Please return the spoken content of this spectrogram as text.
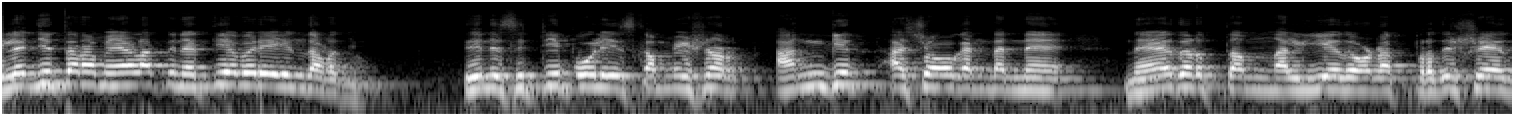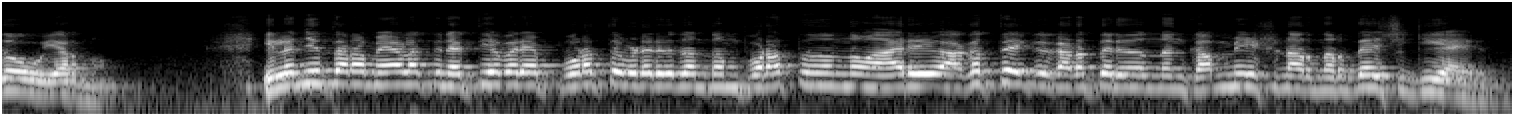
ഇലഞ്ചിത്തറ മേളത്തിനെത്തിയവരെയും തടഞ്ഞു. ഇതിന് city police commissioner Ankit Ashokan തന്നെ നേതൃത്വം നൽകിയതോടെ പ്രതിഷേധവും ഉയർന്നു. ഇലഞ്ഞിത്തറ മേളത്തിനെത്തിയവരെ പുറത്തു വിടരുതെന്നും പുറത്തു നിന്നും ആരെയും അകത്തേക്ക് കടത്തരുതെന്നും കമ്മീഷണർ നിർദ്ദേശിക്കുകയായിരുന്നു.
